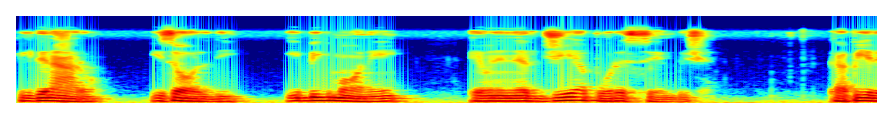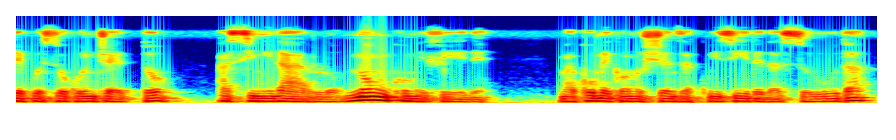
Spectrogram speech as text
Il denaro, i soldi, i big money è un'energia pura e semplice. Capire questo concetto, assimilarlo non come fede, ma come conoscenza acquisita ed assoluta,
